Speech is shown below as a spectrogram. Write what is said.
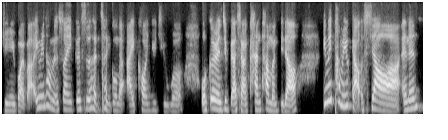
Jenny Boy 吧，因为他们算一个是很成功的 icon YouTuber。我个人就比较喜欢看他们比较，因为他们又搞笑啊，And then。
